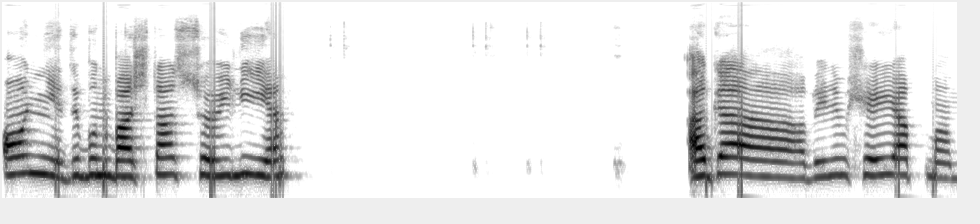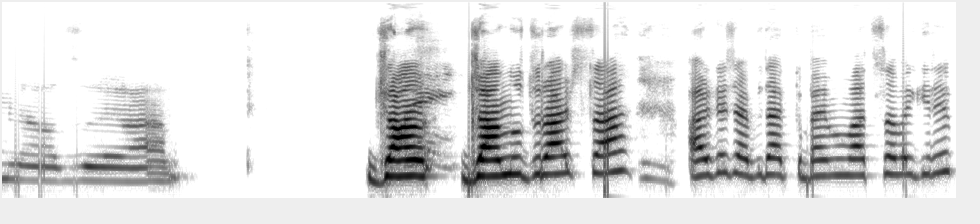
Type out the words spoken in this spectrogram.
17. Bunu baştan söyleyeyim. Aga benim şey yapmam lazım. Can, canlı durarsa arkadaşlar bir dakika ben WhatsApp'a girip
